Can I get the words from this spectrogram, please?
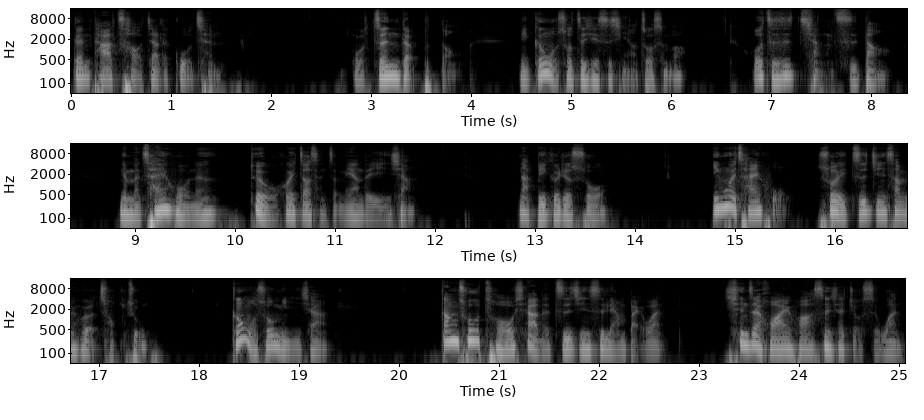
跟他吵架的过程。我真的不懂，你跟我说这些事情要做什么？我只是想知道，你们拆伙呢，对我会造成怎么样的影响？那 B 哥就说，因为拆伙，所以资金上面会有重组。跟我说明一下。当初筹下的资金是两百万，现在花一花剩下九十万，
